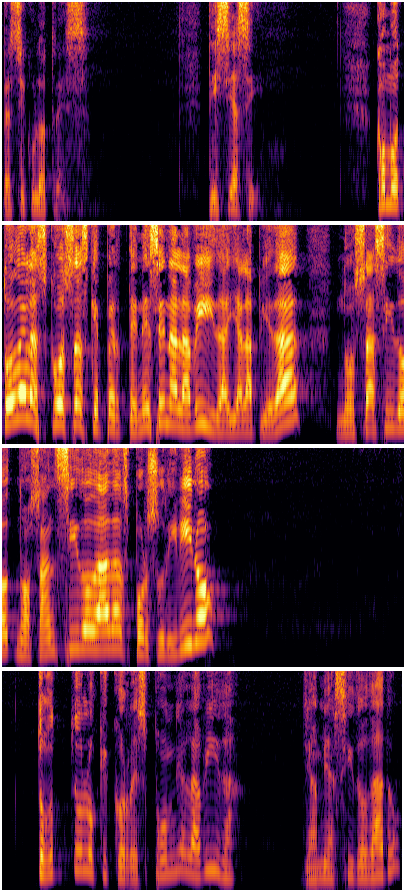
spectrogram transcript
versículo 3. Dice así. Como todas las cosas que pertenecen a la vida y a la piedad nos, ha sido, nos han sido dadas por su divino, todo lo que corresponde a la vida ya me ha sido dado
